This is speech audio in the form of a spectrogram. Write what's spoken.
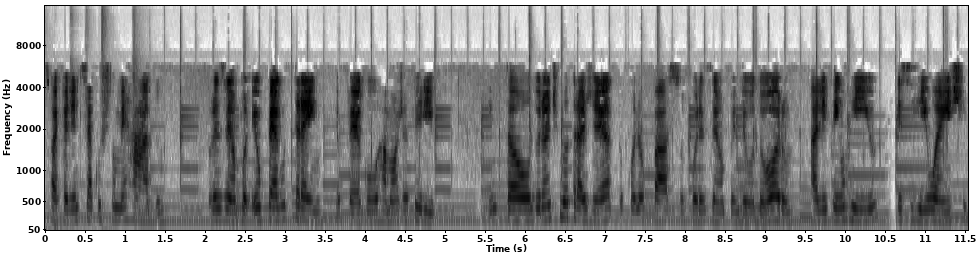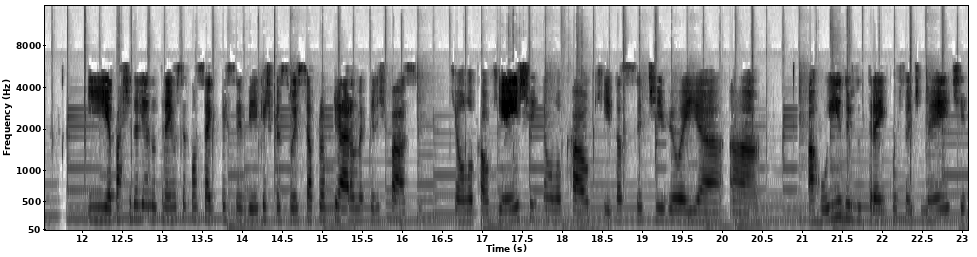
Só que a gente se acostuma errado. Por exemplo, eu pego trem, eu pego o ramal Japeri. Então, durante o meu trajeto, quando eu passo, por exemplo, em Deodoro, ali tem um rio, esse rio enche, e a partir da linha do trem você consegue perceber que as pessoas se apropriaram daquele espaço que é um local que enche, é um local que está suscetível aí a, a, a, ruídos do trem constantemente,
